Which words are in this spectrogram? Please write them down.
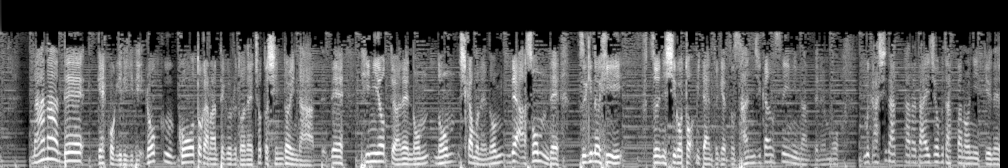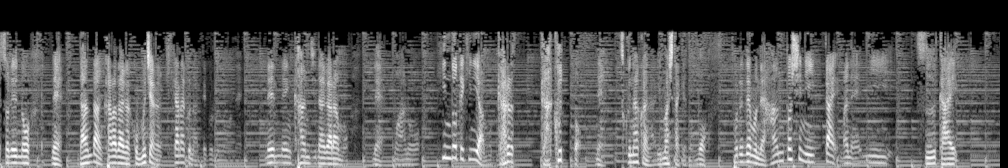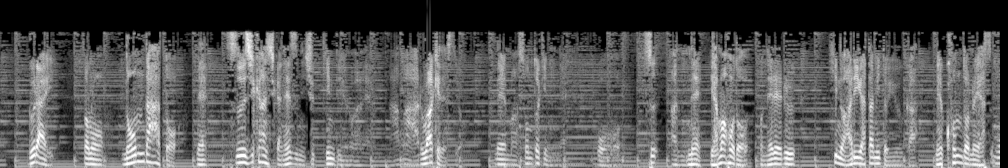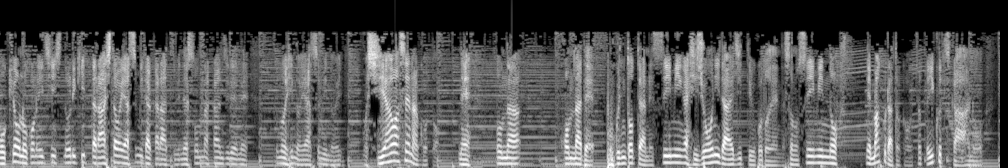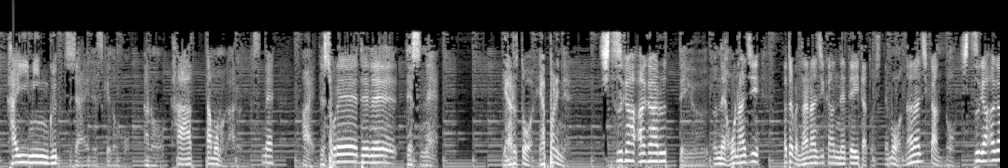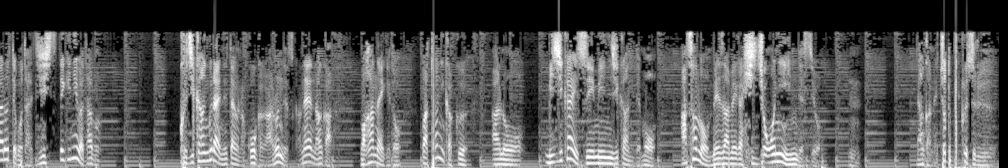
7で結構ギリギリ。6、5とかなってくるとね、ちょっとしんどいなって。で、日によってはね、飲ん、飲ん、しかもね、飲んで遊んで、次の日、普通に仕事みたいな時だと3時間睡眠なんてね、もう昔だったら大丈夫だったのにっていうね、それのね、だんだん体がこう無茶が効かなくなってくるのをね、年々感じながらも、ね、もうあの、頻度的にはもうガルッ、ガクッとね、少なくはなりましたけども、それでもね、半年に1回、まあね、に、数回ぐらい、その、飲んだ後、ね、数時間しか寝ずに出勤っていうのがね、まあまああるわけですよ。ね、まあその時にね、こう、す、あのね、山ほど寝れる日のありがたみというか、ね、今度の休もう今日のこの一日乗り切ったら明日は休みだからっていうね、そんな感じでね、その日の休みの、もう幸せなこと、ね、そんな、こんなで、僕にとってはね、睡眠が非常に大事っていうことでね、その睡眠の、ね、枕とかをちょっといくつか、あの、快眠グッズじゃないですけども、あの、買ったものがあるんですね。はい。で、それでね、ですね、やると、やっぱりね、質が上がるっていう、ね、同じ、例えば7時間寝ていたとしても、7時間の質が上がるってことは実質的には多分、9時間ぐらい寝たような効果があるんですかね。なんか、わかんないけど、まあ、とにかく、あの、短い睡眠時間でも、朝の目覚めが非常にいいんですよ。うん。なんかね、ちょっとびっくりする、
